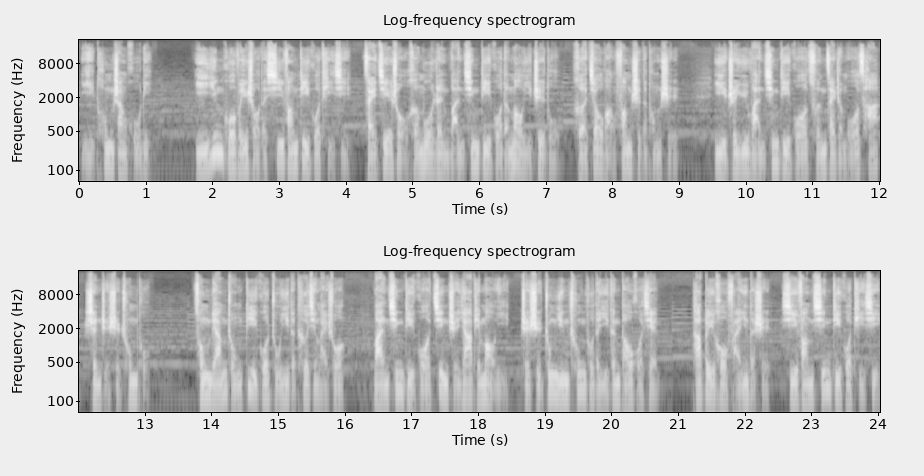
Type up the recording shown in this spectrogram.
以通商互利。以英国为首的西方帝国体系在接受和默认晚清帝国的贸易制度和交往方式的同时，一直与晚清帝国存在着摩擦，甚至是冲突。从两种帝国主义的特性来说，晚清帝国禁止鸦片贸易只是中英冲突的一根导火线，它背后反映的是西方新帝国体系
